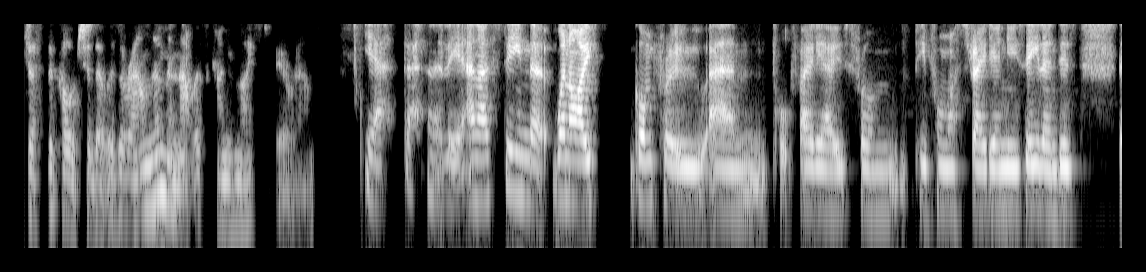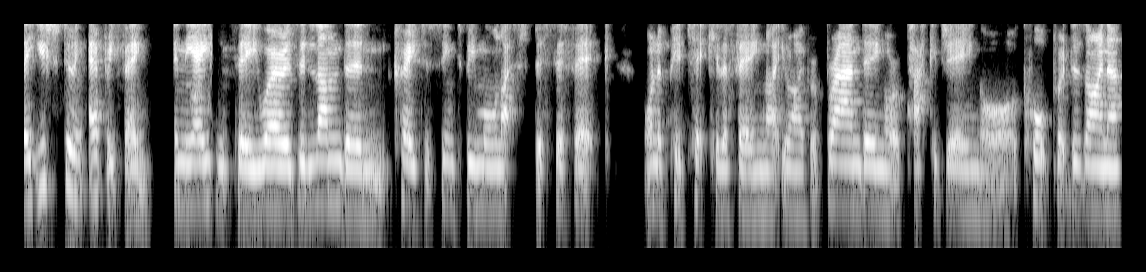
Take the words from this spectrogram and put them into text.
just the culture that was around them and that was kind of nice to be around. Yeah definitely. And i've seen that when i've gone through um, portfolios from people from australia and new zealand is they're used to doing everything in the agency whereas in london creators seem to be more like specific on a particular thing, like you're either a branding or a packaging or a corporate designer.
